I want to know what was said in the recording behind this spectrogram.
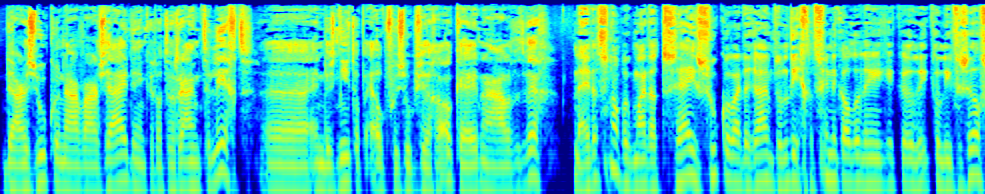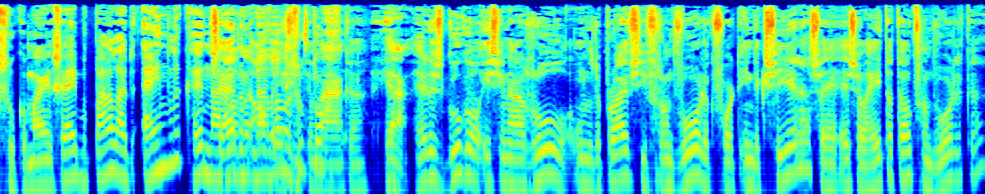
daar zoeken naar waar zij denken dat er ruimte ligt. Uh, en dus niet op elk verzoek zeggen: oké, dan halen we het weg. Nee, dat snap ik. Maar dat zij zoeken waar de ruimte ligt, dat vind ik altijd, denk ik, ik wil, ik wil liever zelf zoeken. Maar zij bepalen uiteindelijk, hè, na, Zij lange, hebben een na lange afweging te zoektocht... maken. Ja, hè, dus Google is in haar rol onder de privacy verantwoordelijk voor het indexeren. Zo, zo heet dat ook, verantwoordelijke.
